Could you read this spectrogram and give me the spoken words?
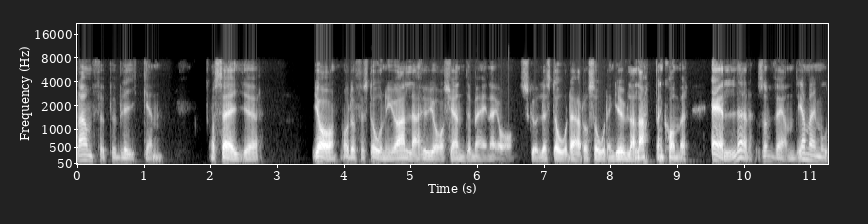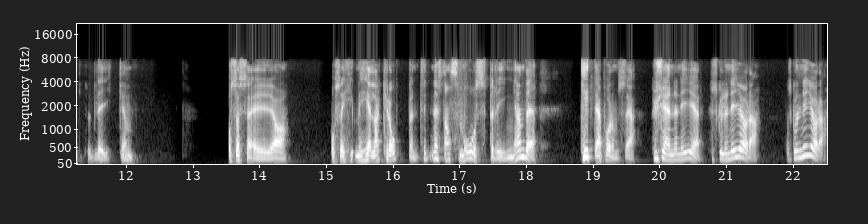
framför publiken och säger Ja, och då förstår ni ju alla hur jag kände mig när jag skulle stå där och så den gula lappen kommer. Eller så vänder jag mig mot publiken och så säger jag och så med hela kroppen, nästan småspringande, tittar jag på dem och säger Hur känner ni er? Hur skulle ni göra? Vad skulle ni göra?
